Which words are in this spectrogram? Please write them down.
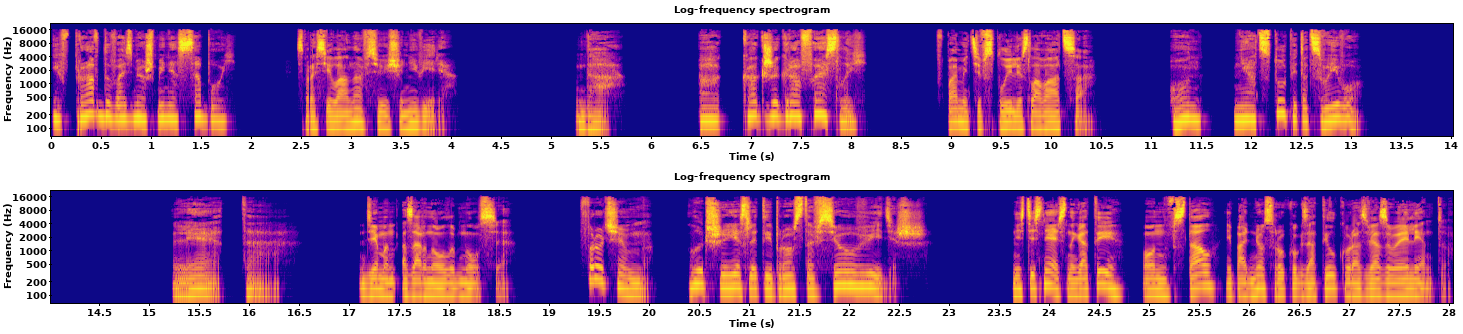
и вправду возьмешь меня с собой?» — спросила она, все еще не веря. «Да». «А как же граф Эслей?» В памяти всплыли слова отца. «Он не отступит от своего». «Лето...» Демон озорно улыбнулся. «Впрочем, лучше, если ты просто все увидишь». Не стесняясь ноготы, он встал и поднес руку к затылку, развязывая ленту.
